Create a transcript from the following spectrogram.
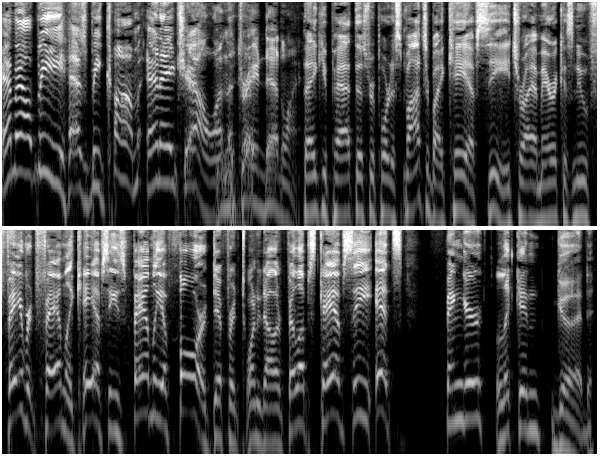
MLB has become NHL on the trade deadline. Thank you, Pat. This report is sponsored by KFC. Try America's new favorite family, KFC's family of four different $20 Fill Ups. KFC, it's finger licking good.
